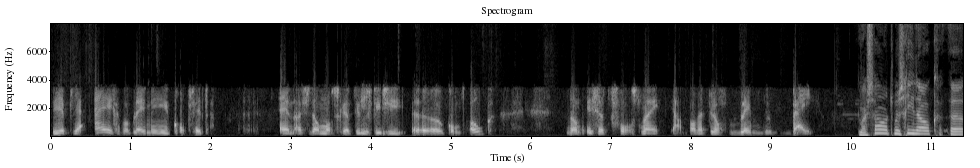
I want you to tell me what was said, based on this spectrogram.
Je hebt je eigen problemen in je kop zitten. En als je dan nog eens televisie eh, komt ook, dan is het volgens mij, ja, dan heb je nog een probleem erbij. Maar zou het misschien ook, eh,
